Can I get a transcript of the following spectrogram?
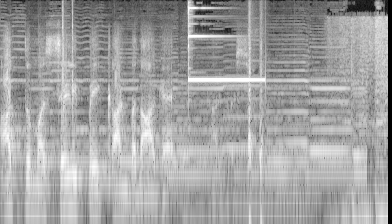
ஆத்துமா செழிப்பை காண்பதாக Thank you.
